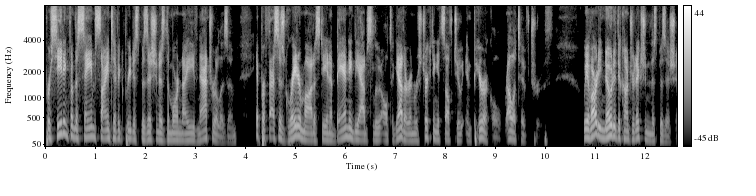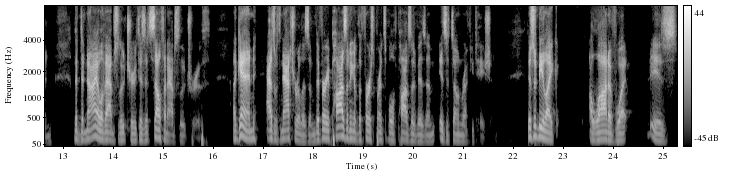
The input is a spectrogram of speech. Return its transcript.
Proceeding from the same scientific predisposition as the more naive naturalism, it professes greater modesty in abandoning the absolute altogether and restricting itself to empirical, relative truth. We have already noted the contradiction in this position. The denial of absolute truth is itself an absolute truth. Again, as with naturalism, the very positing of the first principle of positivism is its own refutation. This would be like a lot of what is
